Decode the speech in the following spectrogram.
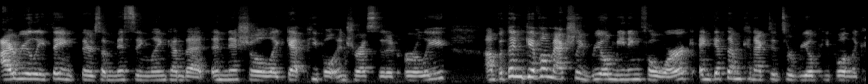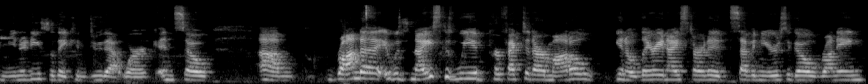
i really think there's a missing link on that initial like get people interested early um, but then give them actually real meaningful work and get them connected to real people in the community so they can do that work. And so um, ronda it was nice because we had perfected our model. You know larry and i started seven years ago running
